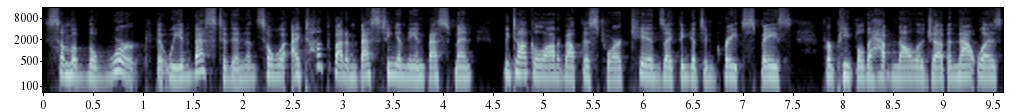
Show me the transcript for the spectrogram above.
some of the work that we invested in. And so I talk about investing in the investment. We talk a lot about this to our kids. I think it's a great space for people to have knowledge of. And that was,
